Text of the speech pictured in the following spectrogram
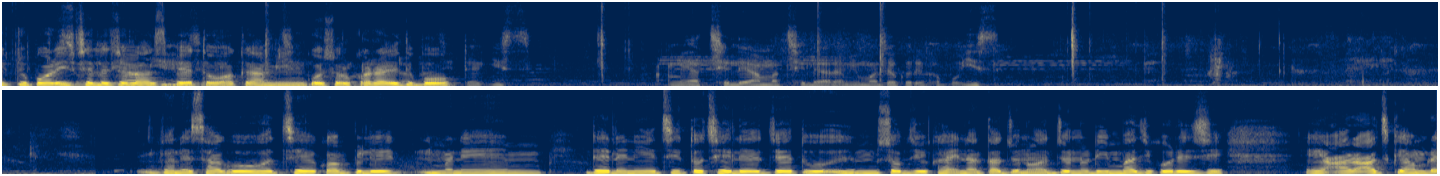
একটু পরেই ছেলে চলে আসবে তো ওকে আমি গোসল করাই দেবো। আমি আর ছেলে আমার ছেলে আর আমি মজা করে খাব ইস। এখানে শাকও হচ্ছে কমপ্লিট মানে ঢেলে নিয়েছি। তো ছেলে যেহেতু সবজি খাই না তার জন্য ওর জন্য ডিম ভাজি করেছি। আর আজকে আমরা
